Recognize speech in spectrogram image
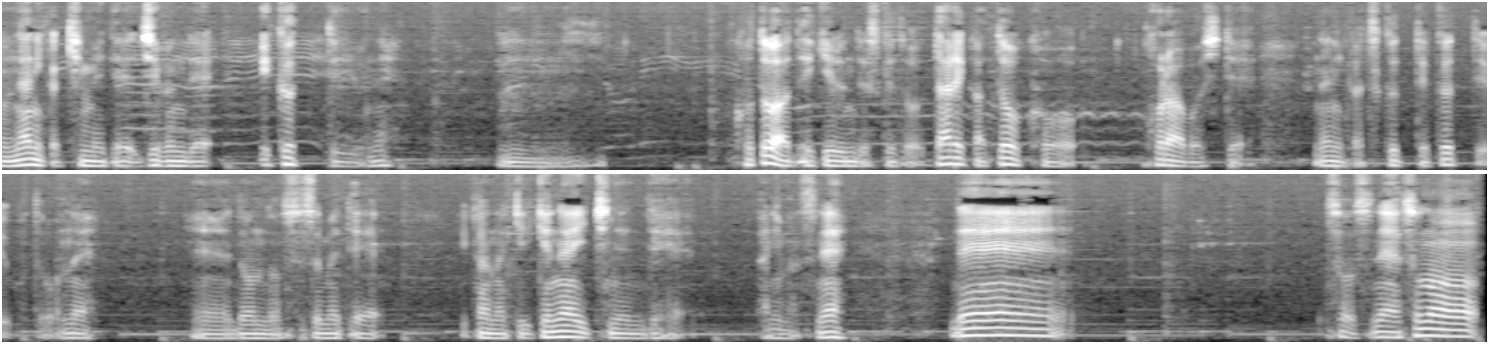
何か決めて自分で行くっていうね。うん。ことはできるんですけど誰かとこうコラボして何か作っていくっていうことをね、えー、どんどん進めていかなきゃいけない1年でありますね。でそうですね。その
